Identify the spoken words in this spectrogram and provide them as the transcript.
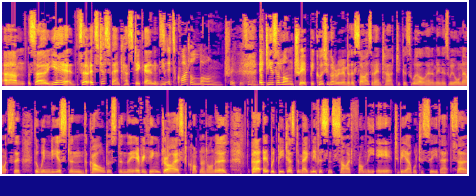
Um, so yeah, so it's just fantastic, and It's, you- it's quite a long trip, isn't it? it is a long trip because you've got to remember the size of Antarctic as well. And I mean, as we all know, it's the, the windiest and the coldest and the everything, driest continent on Earth. But it would be just a magnificent sight from the air to be able to see that. So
